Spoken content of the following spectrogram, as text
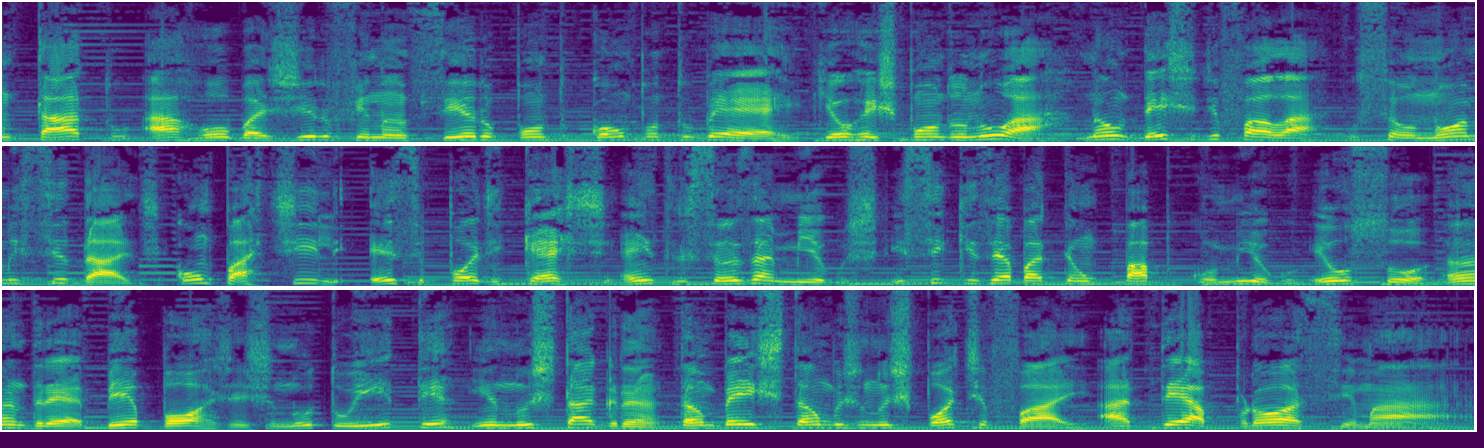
contato@girofinanceiro.com.br que eu respondo no ar. Não deixe de falar o seu nome e cidade. Compartilhe compartilhe esse podcast entre seus amigos. E se quiser bater um papo comigo, eu sou André B. Borges no Twitter e no Instagram. Também estamos no Spotify. Até a próxima!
